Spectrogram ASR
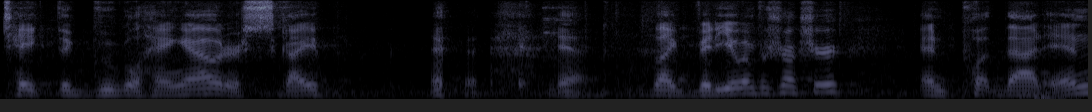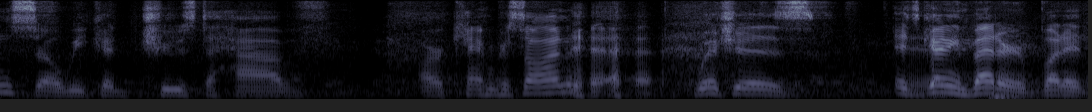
take the Google Hangout or Skype yeah. like video infrastructure and put that in so we could choose to have our cameras on, yeah. which is it's yeah. getting better, but it,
